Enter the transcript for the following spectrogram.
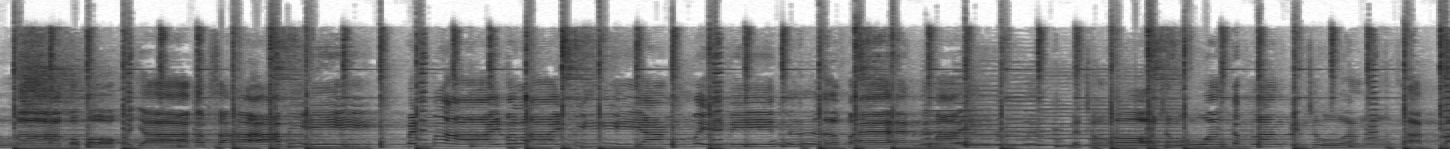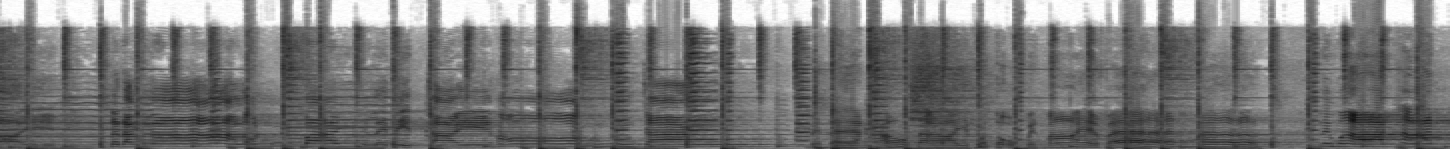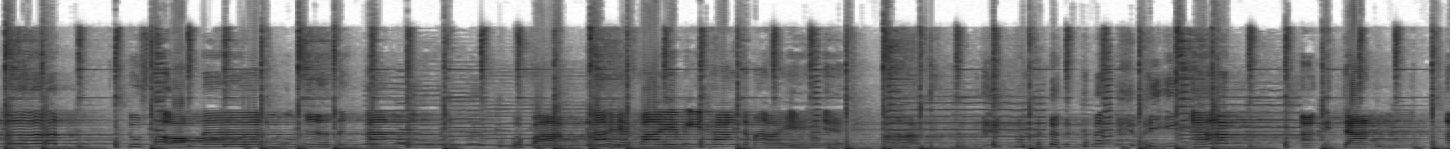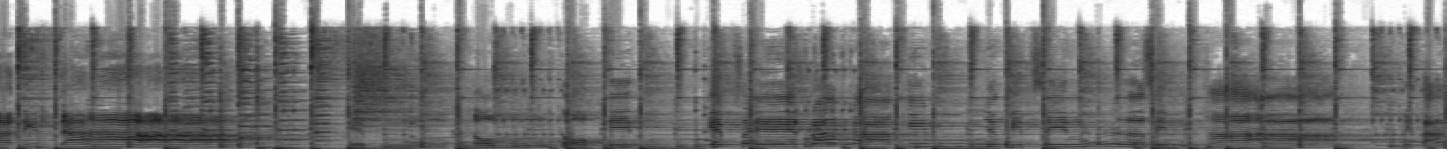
คุณมาก็บอกพยากับสามี เป็นไม้มาหลายปียังไม่มีเออแฟนใหม่ แม่ช่อชมวงกำลังเป็นช่วงผลัดไปและดังงาล้นไปเลยติดใจหอมจัง แม่แตงเขาตายเพราะตกเป็นไม้แฟนเมินเลยหวานทานเพลิน ดูสองเนินตึงตังเมื่อปางใกล้ไปมีทางจะไม่มากไม่อีกอังอนิจังอันิจาเก็บขนมตกดิน เก็บเศษรักกากิน ยังผิดสินสิ้นทาไม่ตั้ง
